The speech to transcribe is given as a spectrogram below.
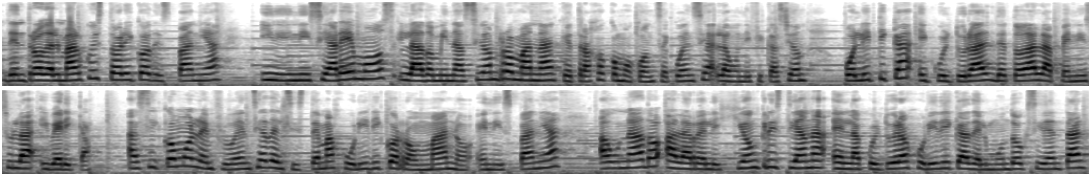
Dentro del marco histórico de Hispania, iniciaremos la dominación romana que trajo como consecuencia la unificación política y cultural de toda la península ibérica, así como la influencia del sistema jurídico romano en Hispania, aunado a la religión cristiana en la cultura jurídica del mundo occidental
